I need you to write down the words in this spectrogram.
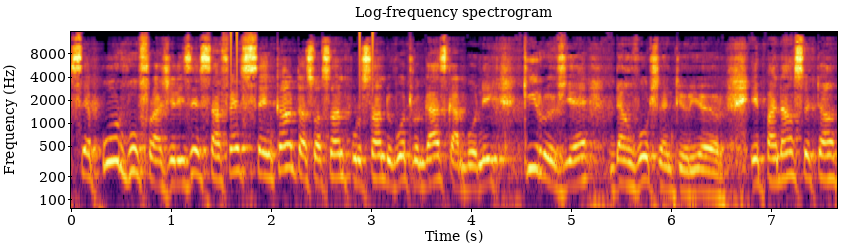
c'est pour vous fragiliser. Ça fait 50 à 60% de votre gaz carbonique qui revient dans votre intérieur. Et pendant ce temps,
